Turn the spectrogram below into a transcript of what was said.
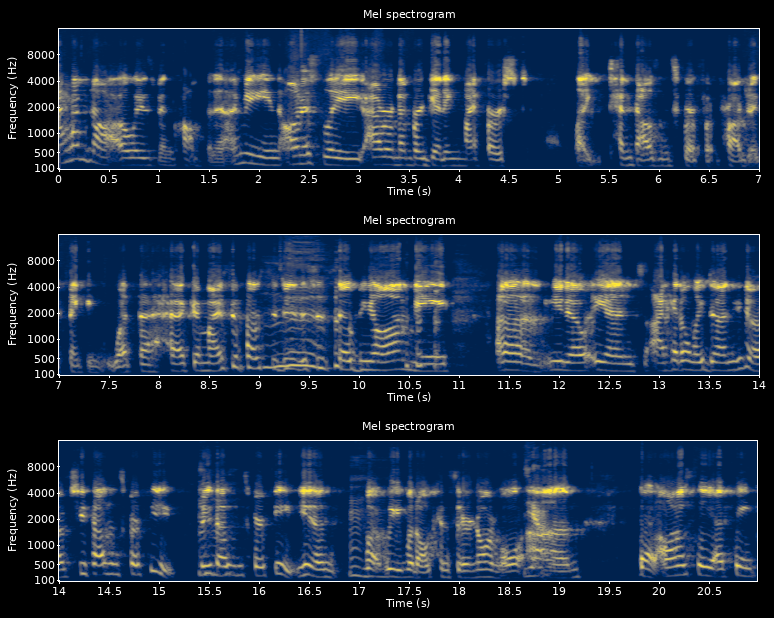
I have not always been confident. I mean, honestly, I remember getting my first like 10,000 square foot project thinking, what the heck am I supposed to do? This is so beyond me. Um, you know, and I had only done, you know, 2,000 square feet, 3,000 square feet, you know, what we would all consider normal. Yeah. Um, but honestly, I think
